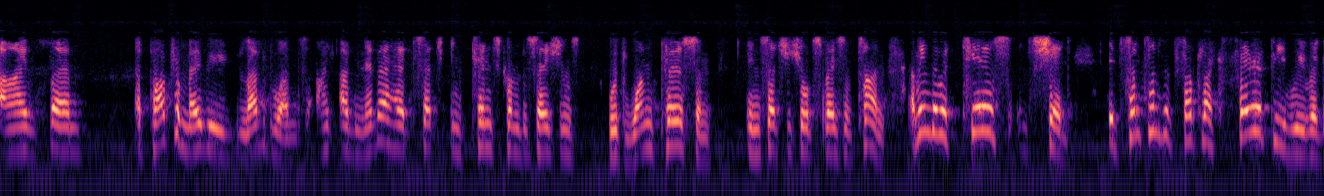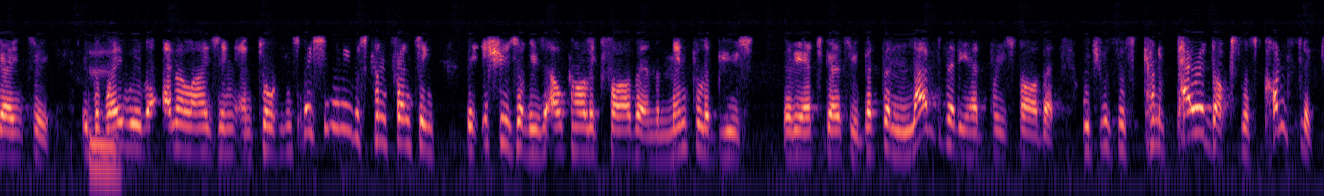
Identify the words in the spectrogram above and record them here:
I've, um, apart from maybe loved ones, I, I've never had such intense conversations with one person in such a short space of time. I mean, there were tears shed. It sometimes it felt like therapy we were going through in the way we were analyzing and talking, especially when he was confronting the issues of his alcoholic father and the mental abuse that he had to go through, but the love that he had for his father, which was this kind of paradox, this conflict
